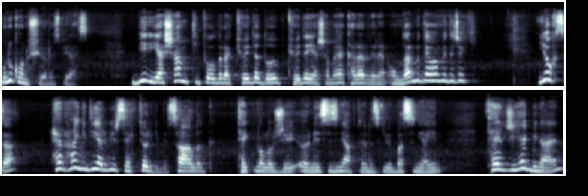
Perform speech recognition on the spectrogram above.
Bunu konuşuyoruz biraz. Bir yaşam tipi olarak köyde doğup köyde yaşamaya karar veren onlar mı devam edecek? Yoksa herhangi diğer bir sektör gibi sağlık, teknoloji, örneğin sizin yaptığınız gibi basın yayın tercihe binaen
